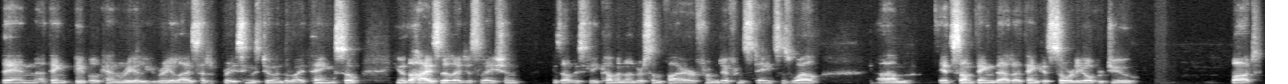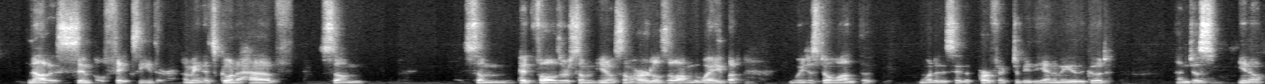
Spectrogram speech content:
then I think people can really realize that racing is doing the right thing. So, you know, the HISA legislation is obviously coming under some fire from different states as well. Um, it's something that I think is sorely overdue, but not a simple fix either. I mean, it's going to have some some pitfalls or some you know some hurdles along the way, but we just don't want the what do they say, the perfect to be the enemy of the good and just, you know,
